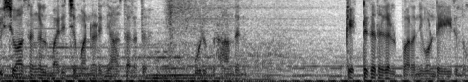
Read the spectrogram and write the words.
വിശ്വാസങ്ങൾ മരിച്ചു മണ്ണടിഞ്ഞ ആ സ്ഥലത്ത് ഒരു ഭ്രാന്തൻ കെട്ടുകഥകൾ പറഞ്ഞുകൊണ്ടേയിരുന്നു.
